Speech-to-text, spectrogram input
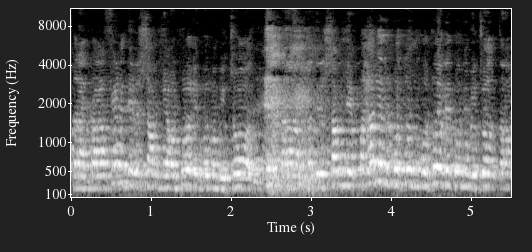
তারা কাফেরদের সামনে অটল এবং বিচল তারা তাদের সামনে পাহাড়ের মতন অটল এবং বিচল তারা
